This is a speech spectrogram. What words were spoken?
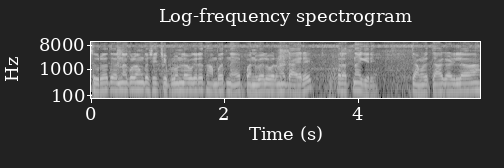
सुरत एर्नाकुळम कशी चिपळूणला वगैरे थांबत नाही पनवेलवरनं डायरेक्ट रत्नागिरी. त्यामुळे त्या गाडीला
